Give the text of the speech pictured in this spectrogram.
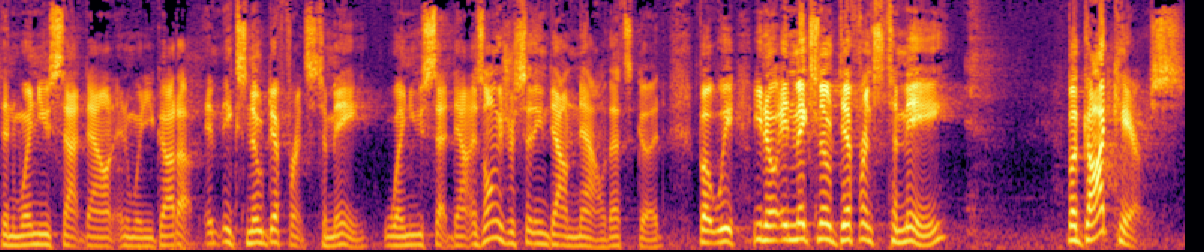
than when you sat down and when you got up? It makes no difference to me when you sat down. As long as you're sitting down now, that's good. But we, you know, it makes no difference to me. But God cares.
